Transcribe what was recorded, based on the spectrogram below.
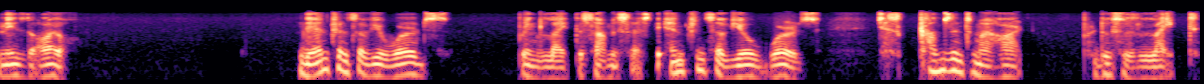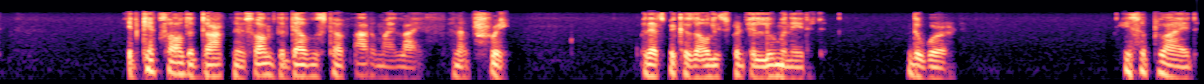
needs the oil. The entrance of your words bring light, the psalmist says. The entrance of your words just comes into my heart, produces light. It gets all the darkness, all of the devil stuff out of my life, and I'm free. But that's because the Holy Spirit illuminated the Word. He supplied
